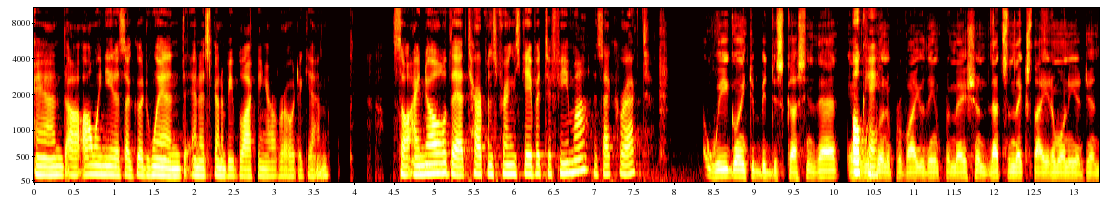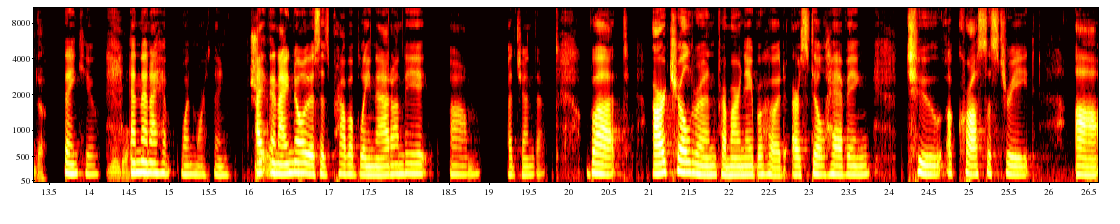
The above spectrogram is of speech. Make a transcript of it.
and uh, all we need is a good wind, and it's going to be blocking our road again. So I know that Tarpon Springs gave it to FEMA, is that correct? We're going to be discussing that. And Okay. we're going to provide you the information. That's the next item on the agenda. Thank you. And then I have one more thing. I-. And I know this is probably not on the um, agenda, but our children from our neighborhood are still having to across the street uh,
